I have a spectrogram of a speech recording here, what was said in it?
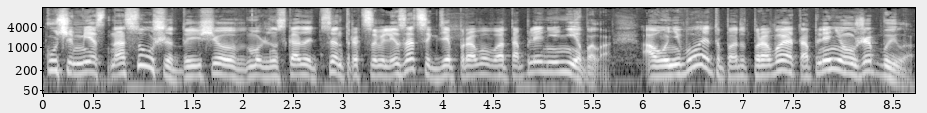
куча мест на суше, да еще, можно сказать, в центрах цивилизации, где парового отопления не было. А у него это пар- паровое отопление уже было.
